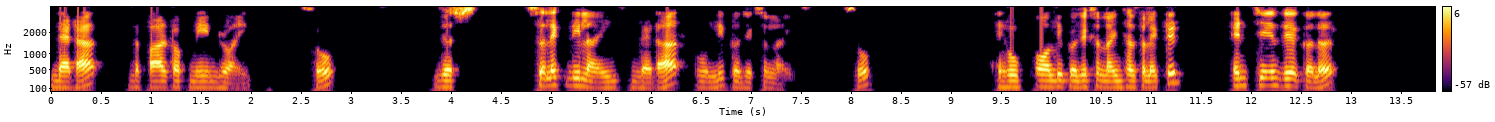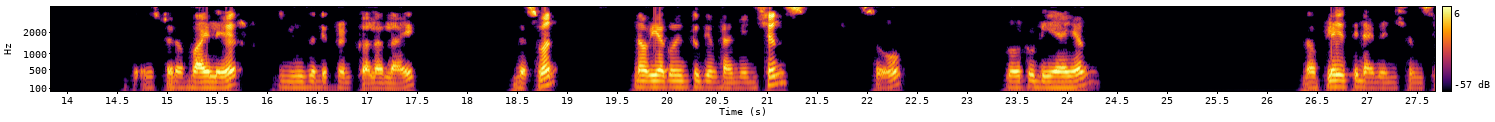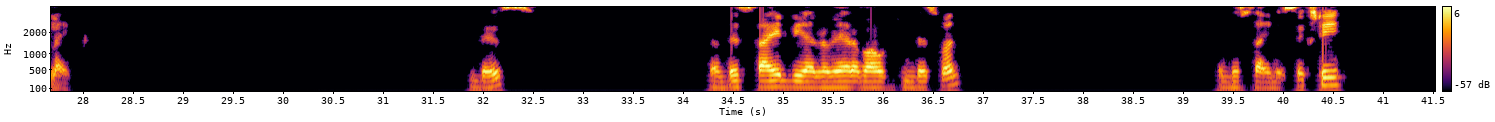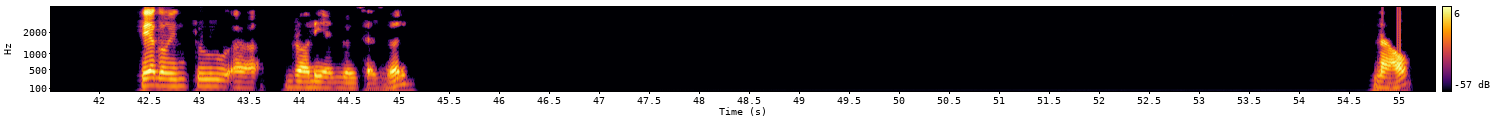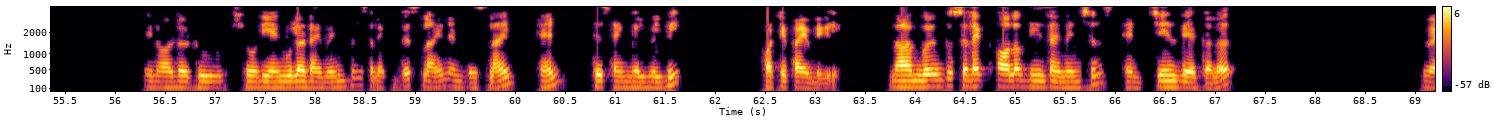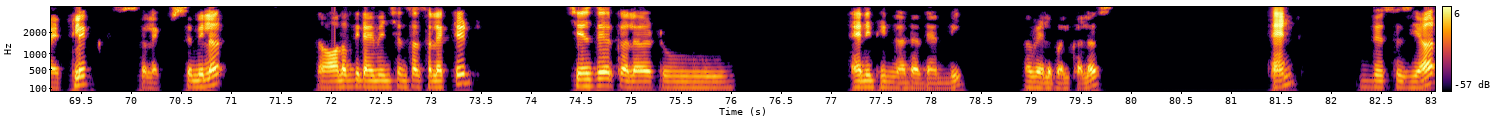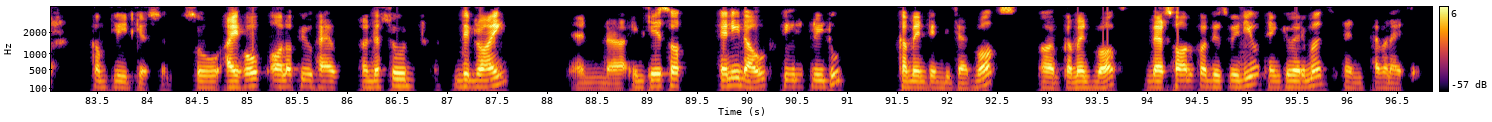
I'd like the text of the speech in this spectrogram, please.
that are the part of main drawing. So, just select the lines that are only projection lines. So, I hope all the projection lines are selected and change their color. Instead of ByLayer, use a different color like this one. Now we are going to give dimensions so go to DIM. Now place the dimensions like this. Now this side we are aware about this one. And this side is 60. We are going to uh, draw the angles as well. Now, in order to show the angular dimension select this line and this line and this angle will be 45 degree. Now I'm going to select all of these dimensions and change their color. Right click select similar. Now all of the dimensions are selected. Change their color to anything other than the available colors. And this is your complete question. So I hope all of you have understood the drawing and uh, in case of any doubt feel free to comment in the chat box or comment box. That's all for this video. Thank you very much and have a nice day.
